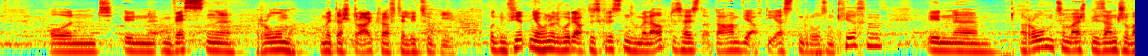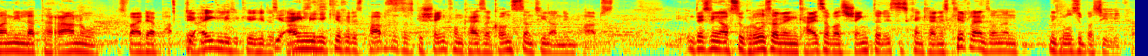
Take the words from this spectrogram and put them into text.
und in, im Westen Rom mit der Strahlkraft der Liturgie. Und im 4. Jahrhundert wurde auch das Christentum erlaubt, das heißt, da haben wir auch die ersten großen Kirchen. In ähm, Rom zum Beispiel San Giovanni in Laterano, das war der, Pa- Die eigentliche Kirche des die Papstes. eigentliche Kirche des Papstes, das Geschenk von Kaiser Konstantin an den Papst. Und deswegen auch so groß, weil wenn ein Kaiser was schenkt, dann ist es kein kleines Kirchlein, sondern eine große Basilika.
